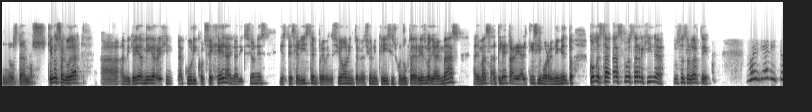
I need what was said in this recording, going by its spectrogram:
nos damos. Quiero saludar a, mi querida amiga Regina Curi, consejera en adicciones y especialista en prevención, intervención en crisis, conducta de riesgo y además, además atleta de altísimo rendimiento. ¿Cómo estás? ¿Cómo estás, Regina? Gusto saludarte. Muy bien, y tú,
